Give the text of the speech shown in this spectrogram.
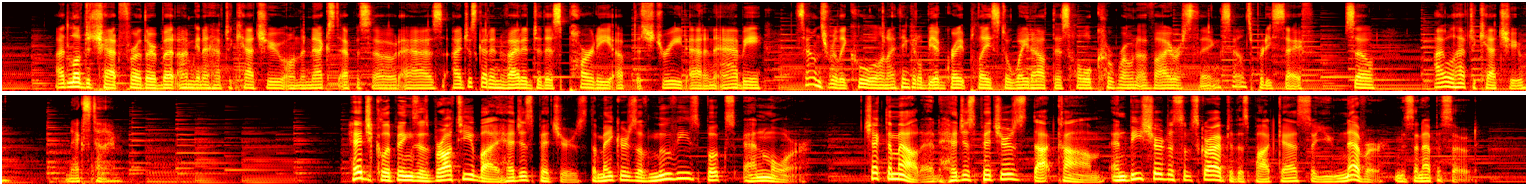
I'd love to chat further, but I'm going to have to catch you on the next episode as I just got invited to this party up the street at an abbey. Sounds really cool, and I think it'll be a great place to wait out this whole coronavirus thing. Sounds pretty safe. So, I will have to catch you next time. Hedge Clippings is brought to you by Hedges Pictures, the makers of movies, books, and more. Check them out at hedgespictures.com and be sure to subscribe to this podcast so you never miss an episode.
